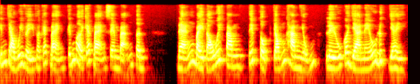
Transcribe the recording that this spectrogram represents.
kính chào quý vị và các bạn, kính mời các bạn xem bản tin. Đảng bày tỏ quyết tâm tiếp tục chống tham nhũng, liệu có già néo đứt dây?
